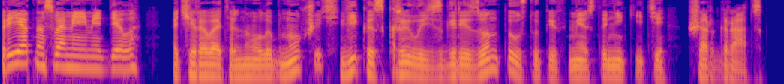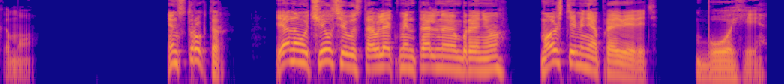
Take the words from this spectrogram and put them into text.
«Приятно с вами иметь дело». Очаровательно улыбнувшись, Вика скрылась с горизонта, уступив место Никите Шарградскому. «Инструктор, я научился выставлять ментальную броню. Можете меня проверить?» «Боги!»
